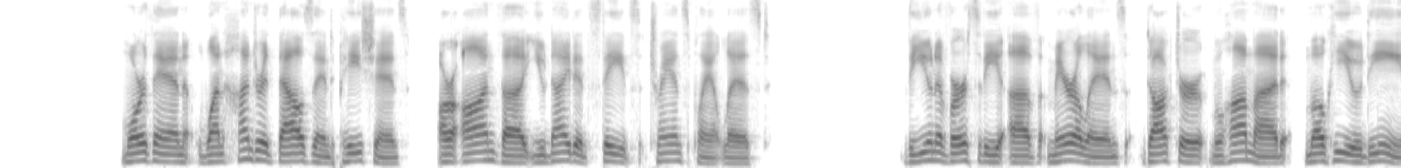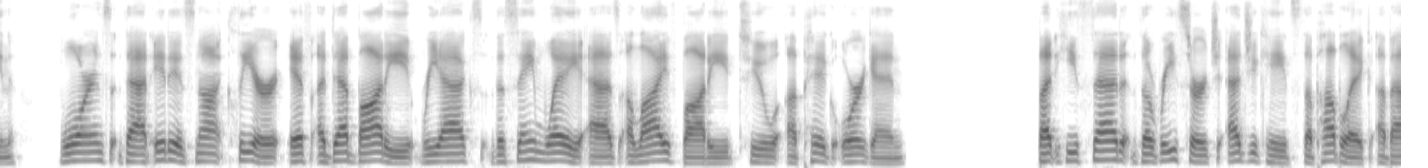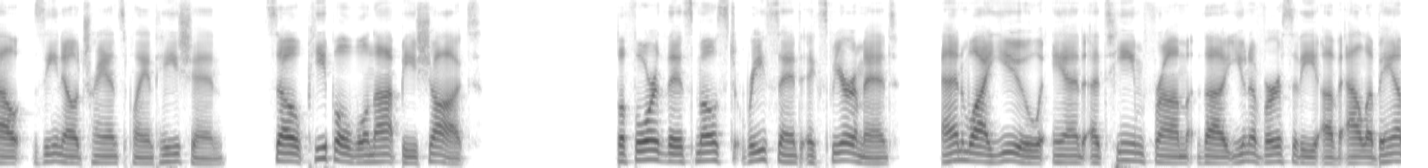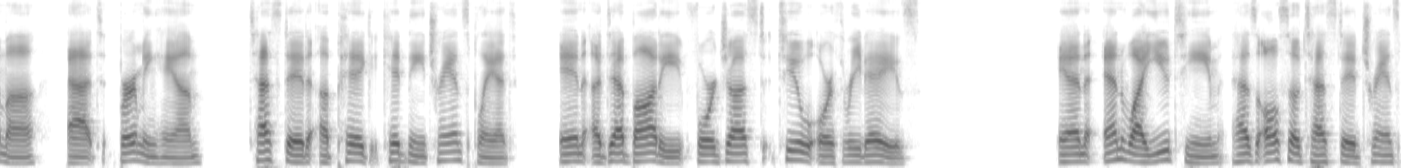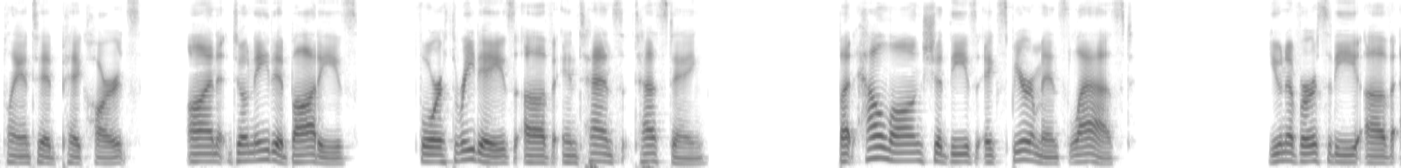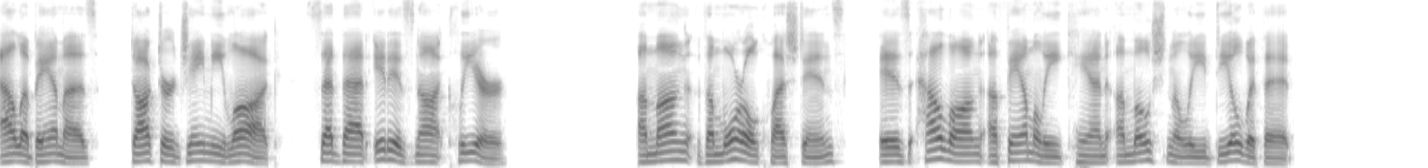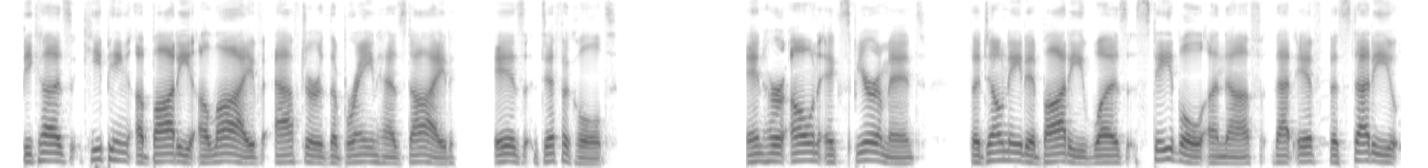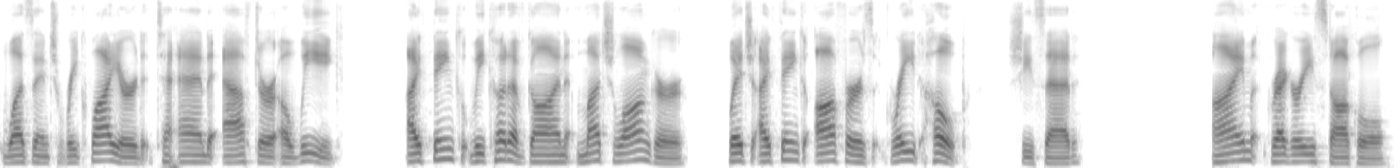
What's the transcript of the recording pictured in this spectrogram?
More than 100,000 patients are on the United States transplant list. The University of Maryland's Dr. Muhammad Mohiuddin warns that it is not clear if a dead body reacts the same way as a live body to a pig organ but he said the research educates the public about xenotransplantation, so people will not be shocked. Before this most recent experiment, NYU and a team from the University of Alabama at Birmingham tested a pig kidney transplant in a dead body for just two or three days. An NYU team has also tested transplanted pig hearts on donated bodies, for three days of intense testing. But how long should these experiments last? University of Alabama's Dr. Jamie Locke said that it is not clear. Among the moral questions is how long a family can emotionally deal with it. Because keeping a body alive after the brain has died is difficult. In her own experiment, the donated body was stable enough that if the study wasn't required to end after a week, I think we could have gone much longer, which I think offers great hope, she said. I'm Gregory Stachel.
